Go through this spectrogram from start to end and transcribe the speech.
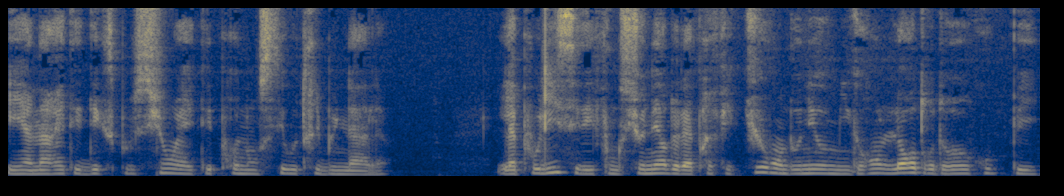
et un arrêté d'expulsion a été prononcé au tribunal. La police et les fonctionnaires de la préfecture ont donné aux migrants l'ordre de regrouper,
